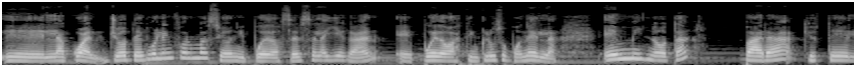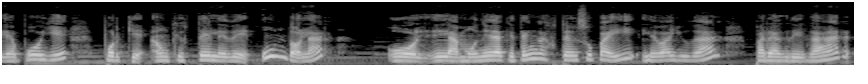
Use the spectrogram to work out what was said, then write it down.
eh, la cual yo tengo la información y puedo hacérsela llegar, eh, puedo hasta incluso ponerla en mis notas para que usted le apoye, porque aunque usted le dé un dólar o la moneda que tenga usted en su país, le va a ayudar para agregar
